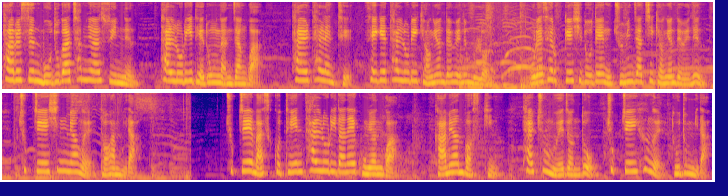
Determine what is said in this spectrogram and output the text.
탈을 쓴 모두가 참여할 수 있는 탈놀이 대동난장과 탈 탤런트 세계 탈놀이 경연대회는 물론 올해 새롭게 시도된 주민자치 경연대회는 축제의 신명을 더합니다. 축제의 마스코트인 탈놀이단의 공연과 가면 버스킹, 탈춤 무회전도 축제의 흥을 돋웁니다.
